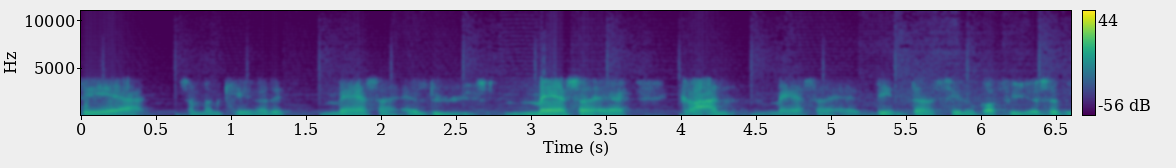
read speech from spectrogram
det er som man kender det. Masser af lys, masser af græn, masser af vinterscenografi osv.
